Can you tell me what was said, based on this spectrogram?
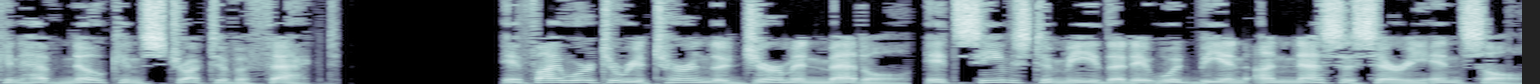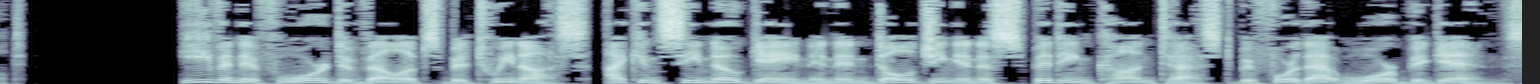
can have no constructive effect. If I were to return the German medal, it seems to me that it would be an unnecessary insult." Even if war develops between us, I can see no gain in indulging in a spitting contest before that war begins."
